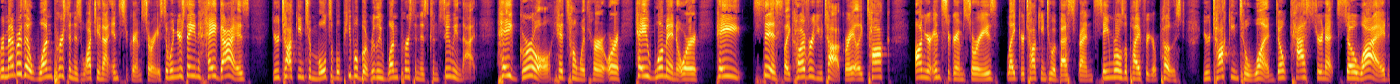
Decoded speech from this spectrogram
remember that one person is watching that Instagram story. So when you're saying, hey guys, you're talking to multiple people, but really one person is consuming that. Hey girl hits home with her or hey woman or hey sis, like however you talk, right? Like talk on your Instagram stories like you're talking to a best friend. Same rules apply for your post. You're talking to one. Don't cast your net so wide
